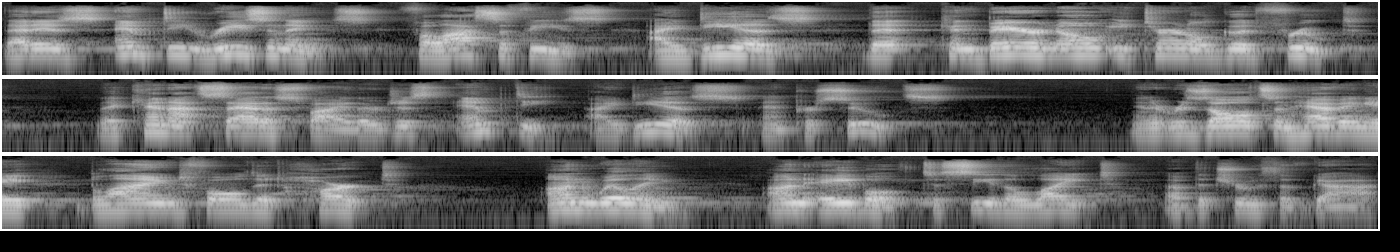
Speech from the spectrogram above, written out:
that is, empty reasonings, philosophies, ideas that can bear no eternal good fruit. They cannot satisfy. They're just empty ideas and pursuits. And it results in having a blindfolded heart, unwilling, unable to see the light of the truth of God.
